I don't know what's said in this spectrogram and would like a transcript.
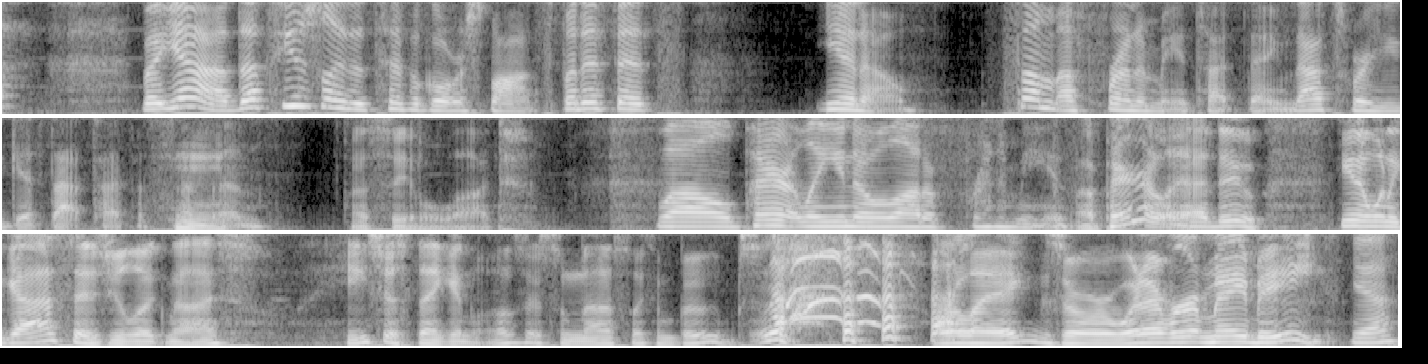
but yeah, that's usually the typical response. But if it's, you know, some a frenemy type thing, that's where you get that type of Hmm. stuff in. I see it a lot. Well, apparently you know a lot of frenemies. Apparently, I do. You know, when a guy says you look nice, he's just thinking, those are some nice looking boobs or legs or whatever it may be. yeah.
